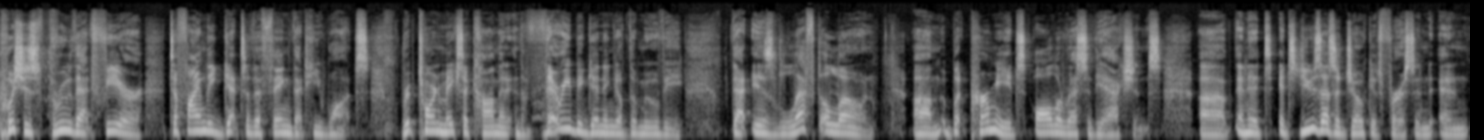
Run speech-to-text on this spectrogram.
pushes through that fear to finally get to the thing that he wants. Rip Torn makes a comment in the very beginning of the movie that is left alone, um, but permeates all the rest of the actions. Uh, and it's it's used as a joke at first. And and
